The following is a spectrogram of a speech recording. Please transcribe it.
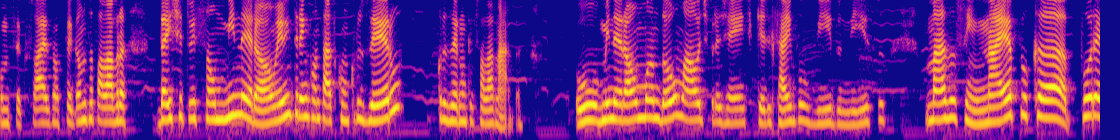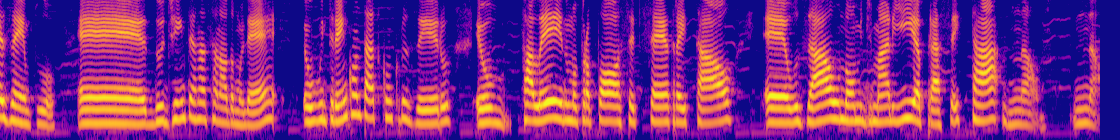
homossexuais, nós pegamos a palavra da instituição Mineirão. Eu entrei em contato com o Cruzeiro, o Cruzeiro não quis falar nada. O Mineirão mandou um áudio pra gente que ele está envolvido nisso. Mas, assim, na época, por exemplo, é, do Dia Internacional da Mulher, eu entrei em contato com o Cruzeiro, eu falei numa proposta, etc. e tal, é, usar o nome de Maria para aceitar, não, não.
